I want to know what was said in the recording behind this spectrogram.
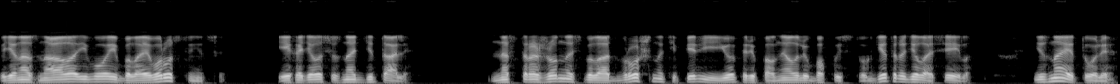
ведь она знала его и была его родственницей. Ей хотелось узнать детали. Настороженность была отброшена, теперь ее переполняло любопытство. «Где ты родилась, Эйла?» «Не знаю, Толи.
